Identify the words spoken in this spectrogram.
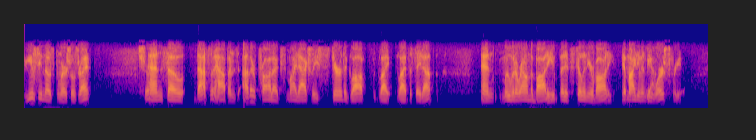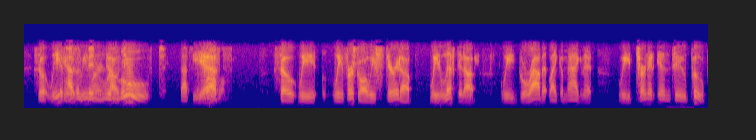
You've seen those commercials, right? Sure. And so that's what happens. Other products might actually stir the glyph- gly- glyphosate up and move it around the body, but it's still in your body. It might even be Yeah. worse for you. So what we it do hasn't is we been learned how to removed. That's the Yes. problem. So we we first of all we stir it up, we lift it up, we grab it like a magnet, we turn it into poop,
